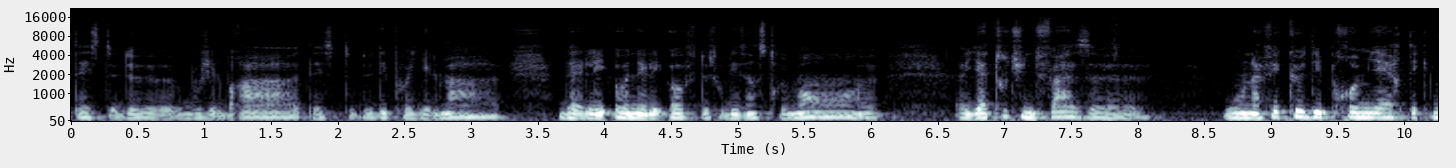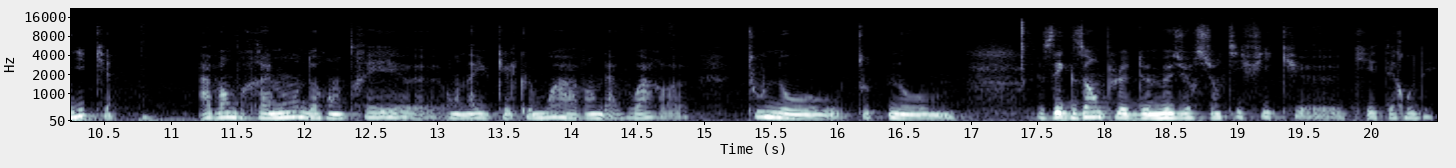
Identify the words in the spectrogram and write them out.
tests de bouger le bras, tests de déployer le mât, les on et les off de tous les instruments. Il y a toute une phase euh, où on n'a fait que des premières techniques avant vraiment de rentrer. Euh, on a eu quelques mois avant d'avoir euh, tous nos, toutes nos exemples de mesures scientifiques qui étaient rodés.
